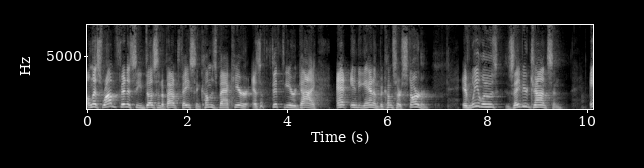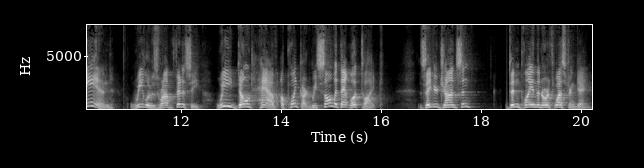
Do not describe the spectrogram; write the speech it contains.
unless Rob Phinisee does an about face and comes back here as a fifth year guy at Indiana and becomes our starter. If we lose Xavier Johnson and we lose Rob Phinisee, we don't have a point guard. We saw what that looked like. Xavier Johnson didn't play in the Northwestern game.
